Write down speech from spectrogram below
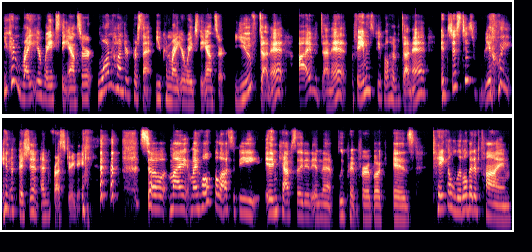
you can write your way to the answer 100%. You can write your way to the answer. You've done it. I've done it. Famous people have done it. It just is really inefficient and frustrating. so my my whole philosophy encapsulated in the blueprint for a book is take a little bit of time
